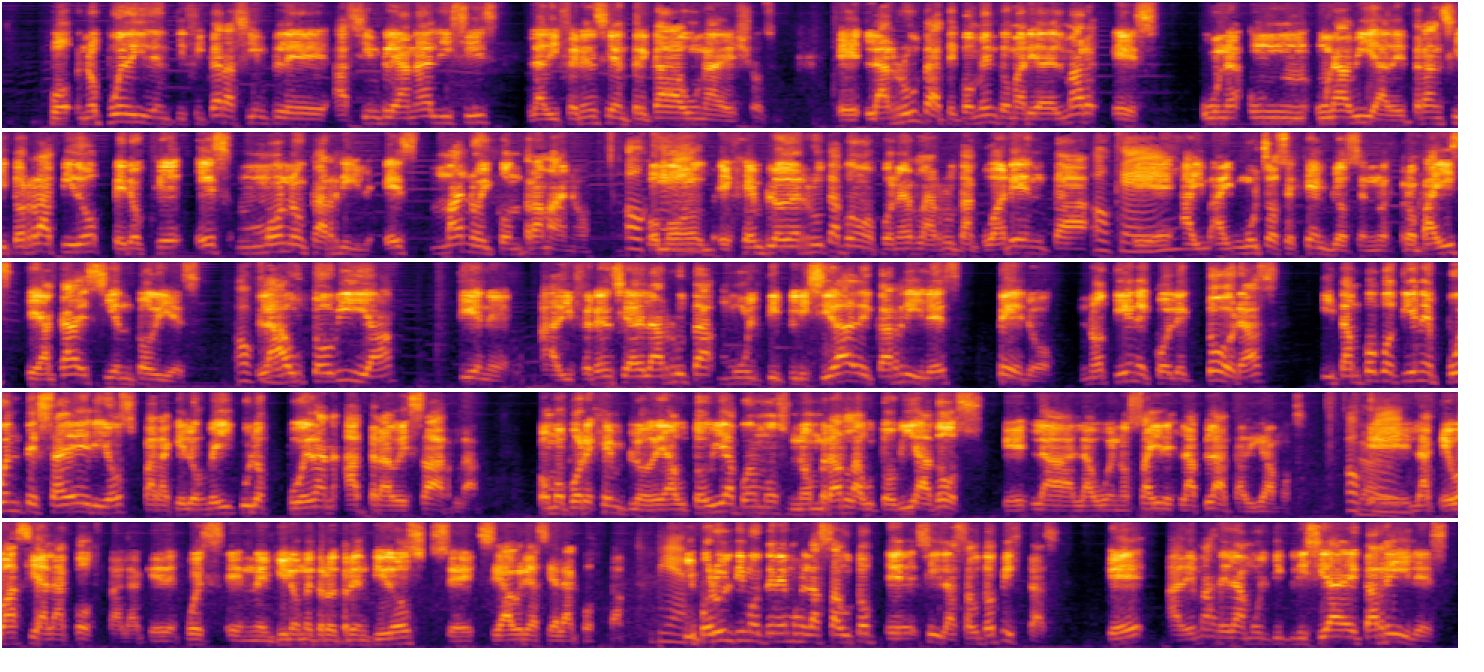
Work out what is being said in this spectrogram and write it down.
no puede identificar a simple, a simple análisis la diferencia entre cada una de ellos. Eh, la ruta, te comento, María del Mar, es una, un- una vía de tránsito rápido, pero que es monocarril, es mano y contramano. Como ejemplo de ruta podemos poner la ruta 40. Ok. eh, hay, hay muchos ejemplos en nuestro país que acá es 110. ok. La autovía tiene, a diferencia de la ruta, multiplicidad de carriles, pero no tiene colectoras y tampoco tiene puentes aéreos para que los vehículos puedan atravesarla. Como por ejemplo, de autovía podemos nombrar la autovía 2, que es la, la Buenos Aires-La Plata, digamos. Eh, la que va hacia la costa, la que después en el kilómetro 32 se, se abre hacia la costa. bien. Y por último tenemos las, auto, eh, sí, las autopistas, que además de la multiplicidad de carriles,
